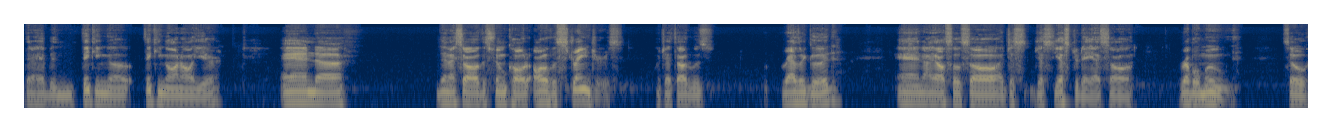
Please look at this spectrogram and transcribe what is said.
that I have been thinking uh, thinking on all year, and uh, then I saw this film called All of Us Strangers, which I thought was rather good, and I also saw just just yesterday I saw Rebel Moon. So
